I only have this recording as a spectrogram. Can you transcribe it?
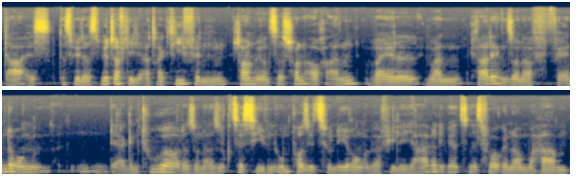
da ist, dass wir das wirtschaftlich attraktiv finden, schauen wir uns das schon auch an, weil man gerade in so einer Veränderung der Agentur oder so einer sukzessiven Umpositionierung über viele Jahre, die wir jetzt vorgenommen haben,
